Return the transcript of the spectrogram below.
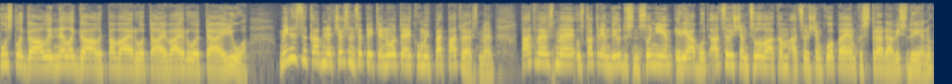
puslegāli, nelegāli pavairotāji, vairotāji. Jo ministra kabineta 407. noteikumi par patvērsmēm. Patvērsmē uz katriem 20 suņiem ir jābūt atsevišķam cilvēkam, atsevišķam kopējam, kas strādā visu dienu.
